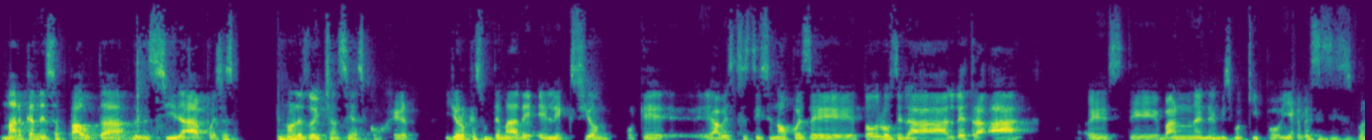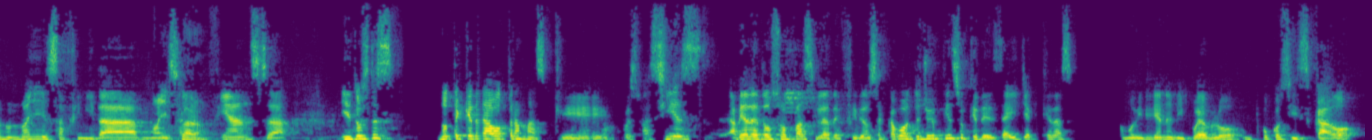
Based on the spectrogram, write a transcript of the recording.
marcan esa pauta de decir, ah, pues es que no les doy chance a escoger, y yo creo que es un tema de elección, porque eh, a veces dicen, no, pues de todos los de la letra A este, van en el mismo equipo. Y a veces dices, bueno, no hay esa afinidad, no hay esa confianza. Y entonces no te queda otra más que, pues así es, había de dos sopas y la de fideos se acabó. Entonces yo pienso que desde ahí ya quedas, como dirían en mi pueblo, un poco ciscado,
